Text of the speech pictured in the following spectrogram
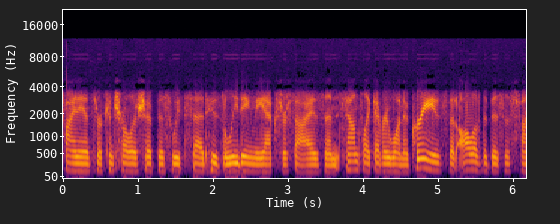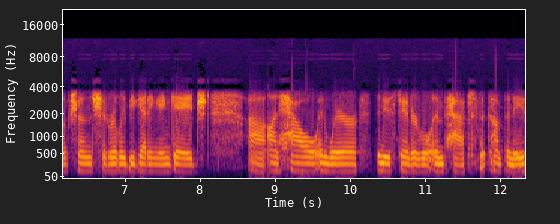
finance or controllership, as we've said, who's leading the exercise. And it sounds like everyone agrees that all of the business functions should really be getting engaged uh, on how and where the new standard will impact the company.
